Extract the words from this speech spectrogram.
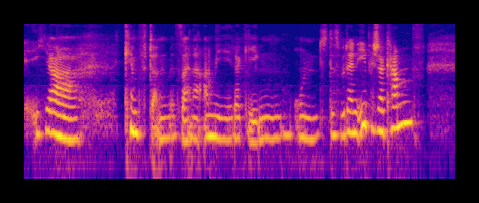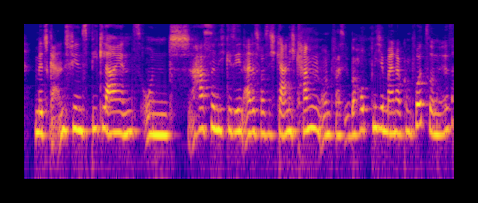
ja, kämpft dann mit seiner Armee dagegen. Und das wird ein epischer Kampf mit ganz vielen Speedlines und hast du nicht gesehen, alles, was ich gar nicht kann und was überhaupt nicht in meiner Komfortzone ist.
